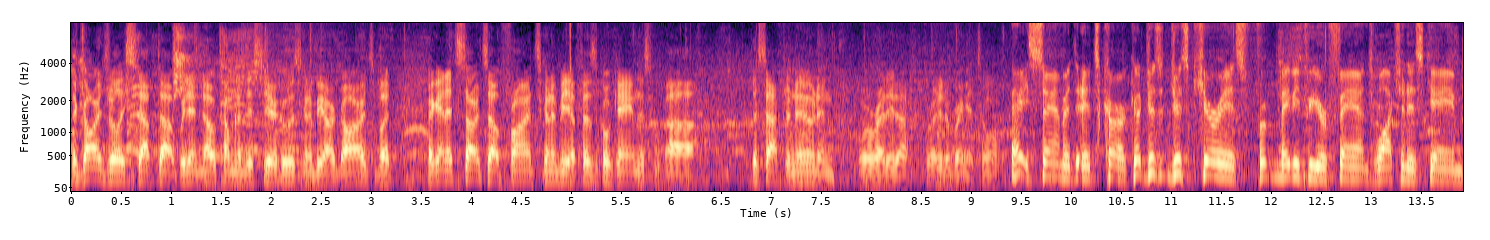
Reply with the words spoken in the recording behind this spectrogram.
the guards really stepped up. We didn't know coming to this year who was going to be our guards, but again, it starts up front. It's going to be a physical game this uh, this afternoon, and we're ready to ready to bring it to them. Hey, Sam, it, it's Kirk. Just just curious, for, maybe for your fans watching this game,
